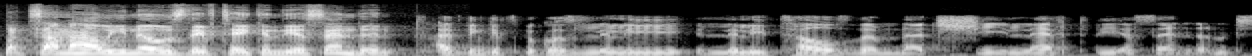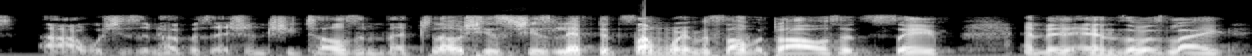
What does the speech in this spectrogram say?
But somehow he knows they've taken the Ascendant. I think it's because Lily Lily tells them that she left the Ascendant, uh, which is in her possession. She tells him that oh she's she's left it somewhere in the Salvatore house. It's safe. And then Enzo is like,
